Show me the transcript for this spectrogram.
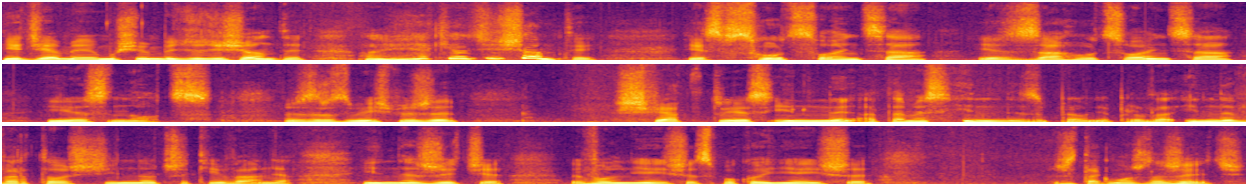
jedziemy, musimy być o dziesiątej. A nie, jakie o dziesiątej? Jest wschód słońca, jest zachód słońca i jest noc. Zrozumieliśmy, że świat tu jest inny, a tam jest inny zupełnie, prawda? Inne wartości, inne oczekiwania, inne życie, wolniejsze, spokojniejsze, że tak można żyć.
